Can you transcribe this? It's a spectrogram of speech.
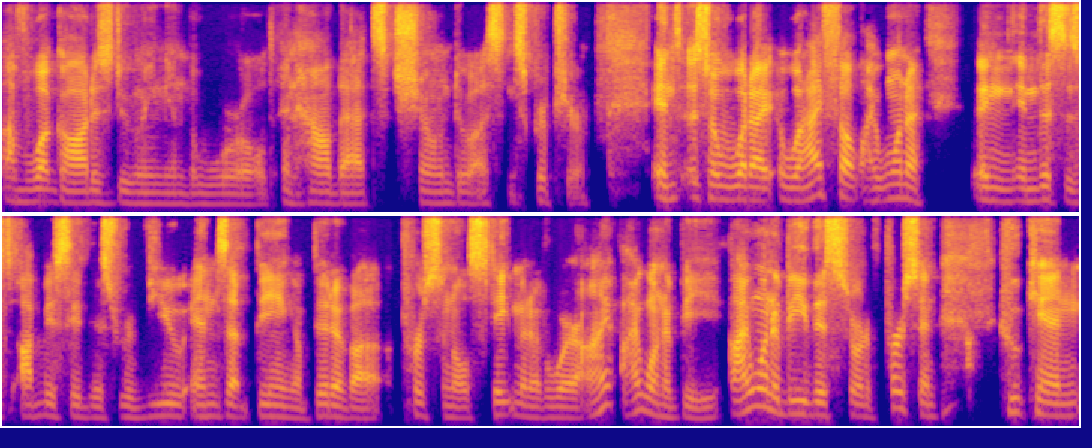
of what God is doing in the world and how that's shown to us in Scripture. And so, what I what I felt I want to, and, and, this is obviously this review ends up being a bit of a personal statement of where I, I want to be. I want to be this sort of person who can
